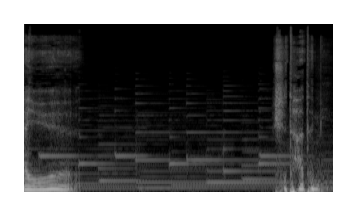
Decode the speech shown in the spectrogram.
海月是他的名字。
